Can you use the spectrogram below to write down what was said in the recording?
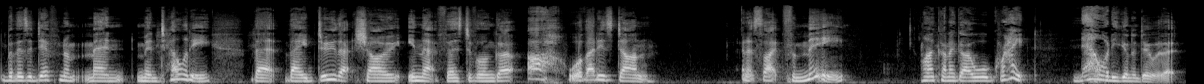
but there's a definite man- mentality that they do that show in that festival and go oh well that is done and it's like, for me, I kind of go, well, great. Now what are you going to do with it?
